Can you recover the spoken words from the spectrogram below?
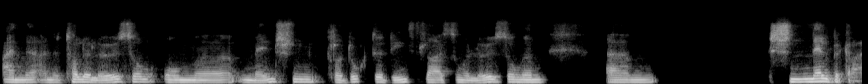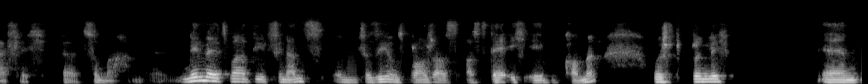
eine, eine tolle Lösung, um äh, Menschen, Produkte, Dienstleistungen, Lösungen ähm, schnell begreiflich äh, zu machen. Nehmen wir jetzt mal die Finanz- und Versicherungsbranche, aus, aus der ich eben komme, ursprünglich. Ähm,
